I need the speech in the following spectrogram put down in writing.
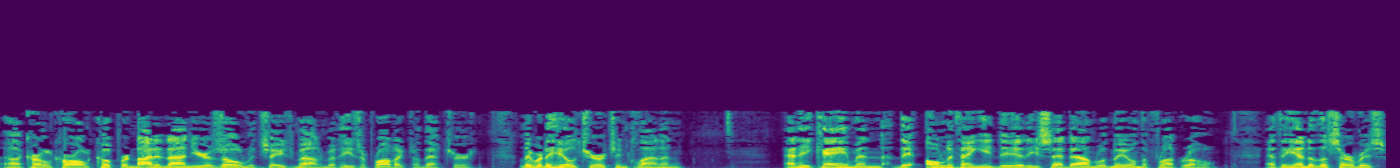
Uh, Colonel Carl Cooper, 99 years old at Shades Mountain, but he's a product of that church. Liberty Hill Church in Clanton. And he came and the only thing he did, he sat down with me on the front row. At the end of the service,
